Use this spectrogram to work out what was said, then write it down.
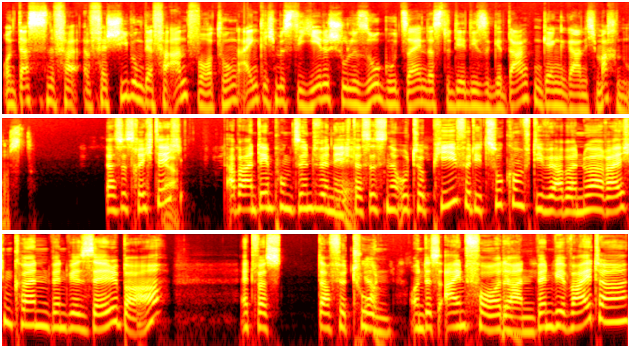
und das ist eine Ver Verschiebung der Verantwortung. Eigentlich müsste jede Schule so gut sein, dass du dir diese Gedankengänge gar nicht machen musst. Das ist richtig. Aber an dem Punkt sind wir nicht. Nee. Das ist eine Utopie für die Zukunft, die wir aber nur erreichen können, wenn wir selber etwas dafür tun ja. und es einfordern. Ja. Wenn wir weiter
